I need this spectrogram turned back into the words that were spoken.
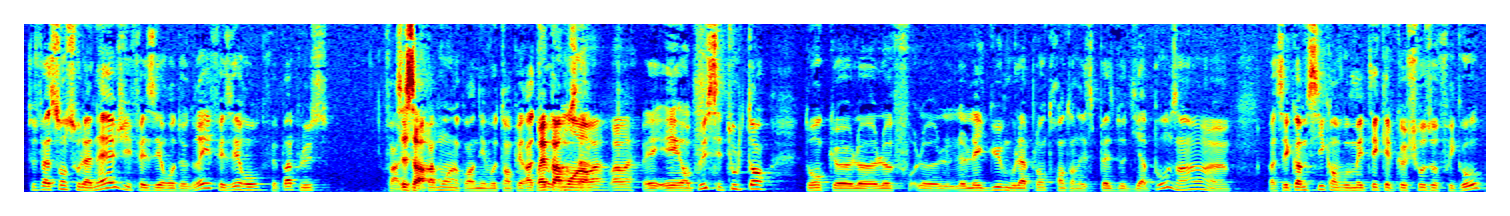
de toute façon, sous la neige, il fait 0 degré, il fait 0, il fait pas plus. Enfin, c'est ça. Pas moins, quoi, au niveau température. Ouais, pas moins, ouais, ouais, Et, en plus, c'est tout le temps. Donc, euh, le, le, légume ou la plante rentre en espèce de diapose. Hein. Euh, bah, c'est comme si, quand vous mettez quelque chose au frigo,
